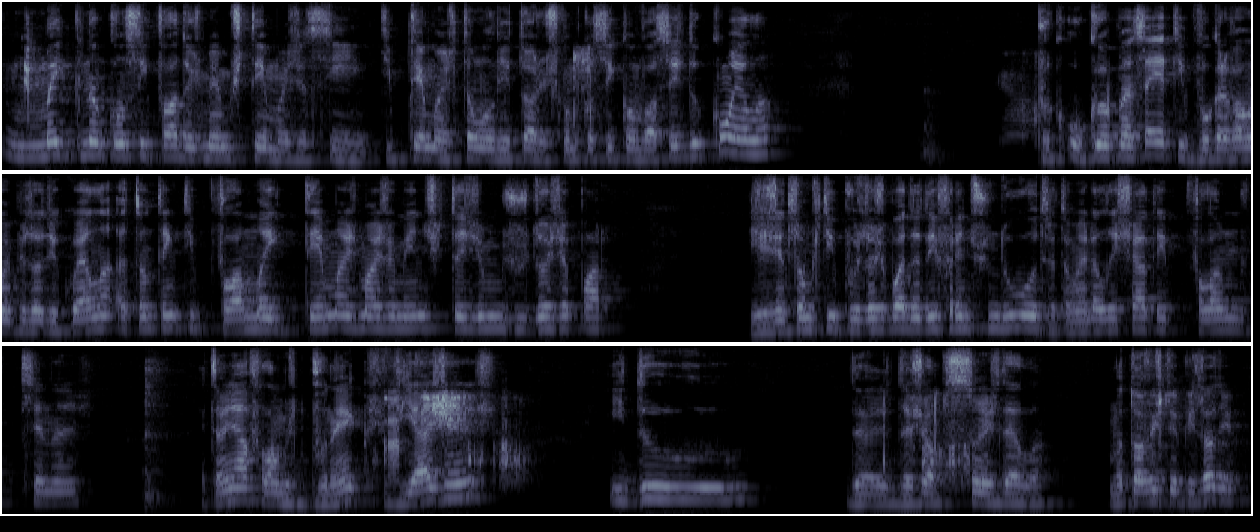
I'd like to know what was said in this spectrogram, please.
meio que não consigo falar dos mesmos temas assim, tipo temas tão aleatórios como consigo com vocês do que com ela. Porque o que eu pensei é tipo, vou gravar um episódio com ela, então tenho que tipo, falar meio de temas mais ou menos que estejamos os dois a par. E a gente somos tipo os dois bodas diferentes um do outro, então era lixado tipo falarmos de cenas. Então já falámos de bonecos, viagens e do. da- das obsessões dela. Mas tu ouviste o episódio?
